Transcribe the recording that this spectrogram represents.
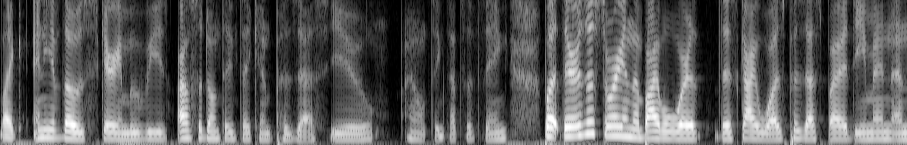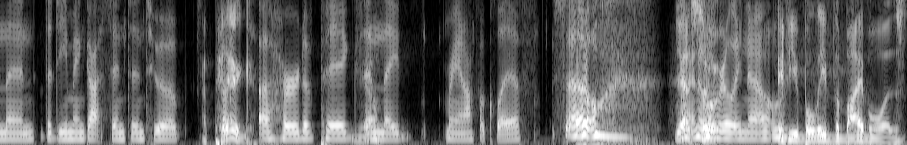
like any of those scary movies i also don't think they can possess you I don't think that's a thing. But there is a story in the Bible where this guy was possessed by a demon and then the demon got sent into a, A pig. a herd of pigs Yeah. and they ran off a cliff. So Yeah, I so don't really know. if you believe the Bible as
